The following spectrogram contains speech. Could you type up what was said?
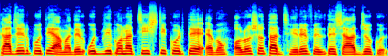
কাজের প্রতি আমাদের উদ্দীপনা সৃষ্টি করতে এবং অলসতা ঝেড়ে ফেলতে সাহায্য করে।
